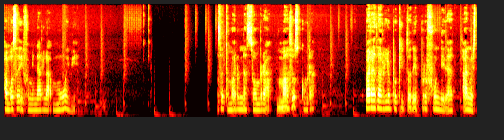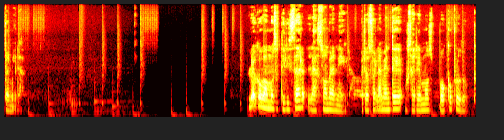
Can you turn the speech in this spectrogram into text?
Vamos a difuminarla muy bien. Vamos a tomar una sombra más oscura para darle un poquito de profundidad a nuestra mirada. Luego vamos a utilizar la sombra negra, pero solamente usaremos poco producto.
